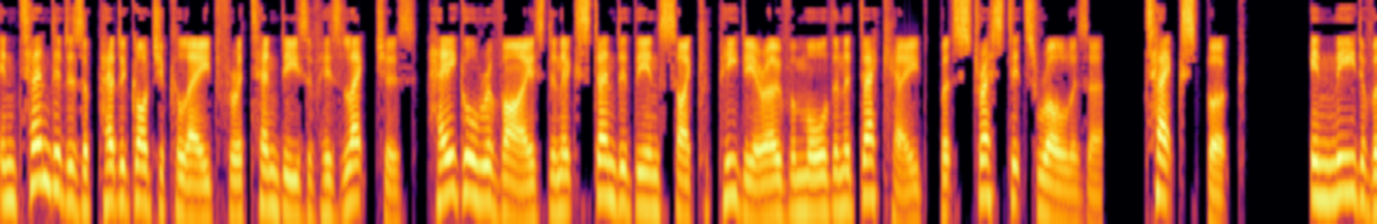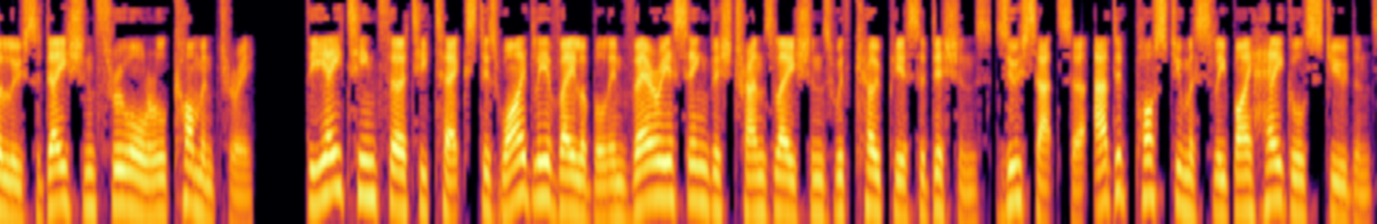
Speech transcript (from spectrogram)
Intended as a pedagogical aid for attendees of his lectures, Hegel revised and extended the encyclopedia over more than a decade, but stressed its role as a textbook in need of elucidation through oral commentary. The 1830 text is widely available in various English translations with copious additions Zusatze added posthumously by Hegel's students,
